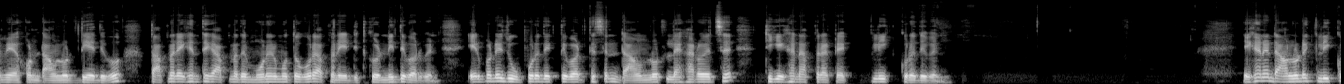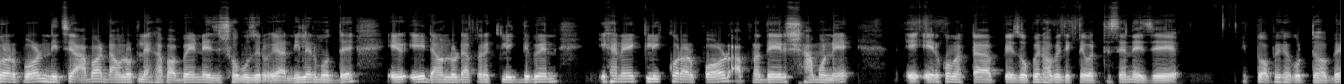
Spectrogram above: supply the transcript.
আমি এখন ডাউনলোড দিয়ে দেবো। তো আপনারা এখান থেকে আপনাদের মনের মতো করে আপনারা এডিট করে নিতে পারবেন। এরপরে যে উপরে দেখতে পারতেছেন ডাউনলোড লেখা রয়েছে, ঠিক এখানে আপনারা একটা ক্লিক করে দেবেন। এখানে ডাউনলোডে ক্লিক করার পর নিচে আবার ডাউনলোড লেখা পাবেন, এই যে সবুজের নীলের মধ্যে। এই ডাউনলোডে আপনারা ক্লিক দিবেন। এখানে ক্লিক করার পর আপনাদের সামনে এরকম একটা পেজ ওপেন হবে, দেখতে পারতেছেন, এই যে একটু অপেক্ষা করতে হবে।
